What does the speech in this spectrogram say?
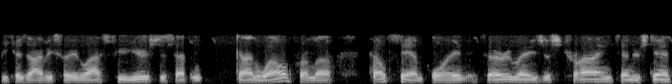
because obviously the last few years just haven't gone well from a health standpoint. And so everybody's just trying to understand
